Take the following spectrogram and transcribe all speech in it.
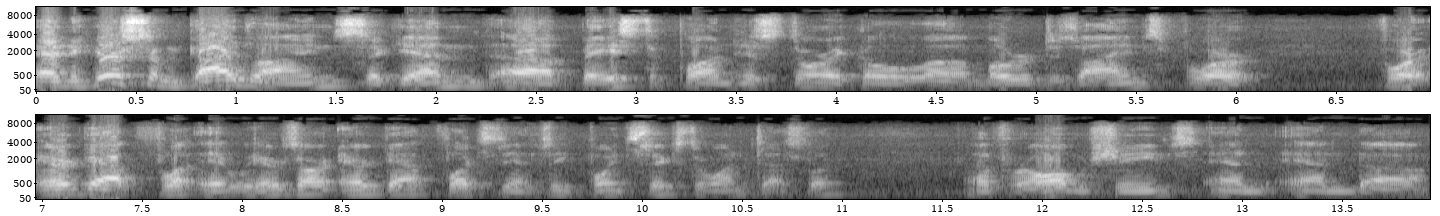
And here's some guidelines, again, uh, based upon historical uh, motor designs for for air gap. Uh, here's our air gap flux density, 0.6 to 1 Tesla uh, for all machines. And, and uh,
